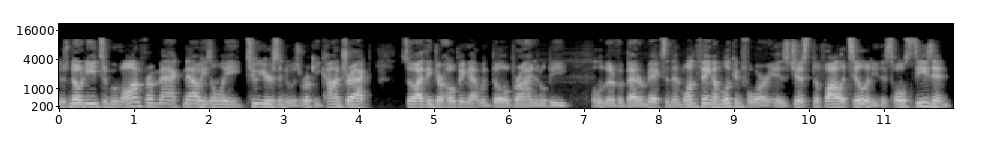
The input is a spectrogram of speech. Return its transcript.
There's no need to move on from Mac now. He's only two years into his rookie contract. So I think they're hoping that with Bill O'Brien, it'll be a little bit of a better mix. And then one thing I'm looking for is just the volatility. This whole season,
